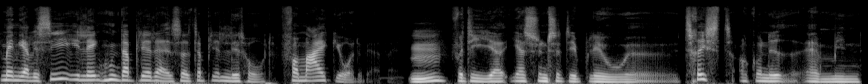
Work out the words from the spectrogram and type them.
Men jeg vil sige, at i længden, der bliver det altså der bliver det lidt hårdt. For mig gjorde det i hvert fald. Mm. Fordi jeg, jeg synes, at det blev øh, trist at gå ned af min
